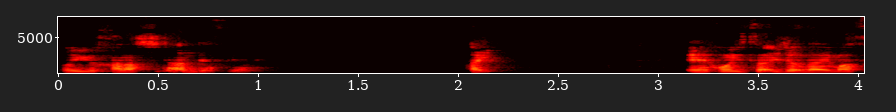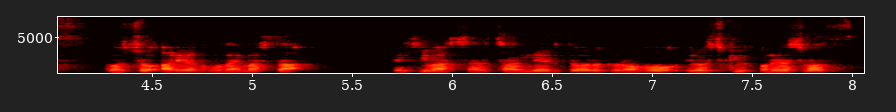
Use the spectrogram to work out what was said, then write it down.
という話なんですよね。はい。えー本日は以上になります。ご視聴ありがとうございました。できましたらチャンネル登録の方よろしくお願いします。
